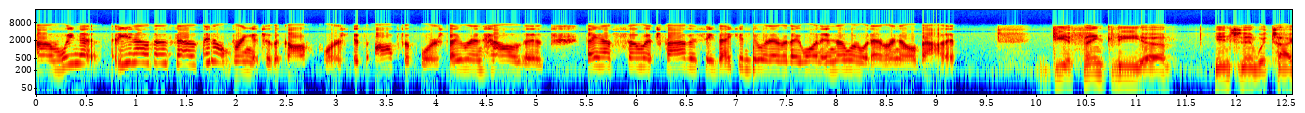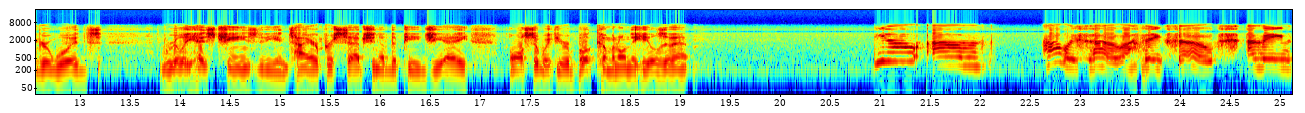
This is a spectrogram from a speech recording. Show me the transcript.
um, we, know, you know, those guys they don't bring it to the golf course. It's off the course. They rent houses. They have so much privacy. They can do whatever they want, and no one would ever know about it. Do you think the uh, incident with Tiger Woods? really has changed the entire perception of the PGA, also with your book coming on the heels of that? You know, um, Probably so. I mm-hmm. think so. I mean,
